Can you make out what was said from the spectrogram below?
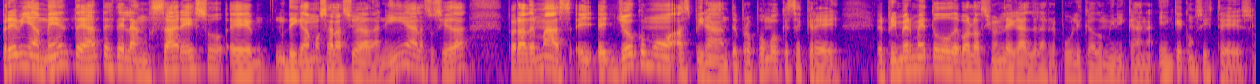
previamente, antes de lanzar eso, eh, digamos, a la ciudadanía, a la sociedad. Pero además, eh, eh, yo como aspirante propongo que se cree el primer método de evaluación legal de la República Dominicana. ¿Y en qué consiste eso?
